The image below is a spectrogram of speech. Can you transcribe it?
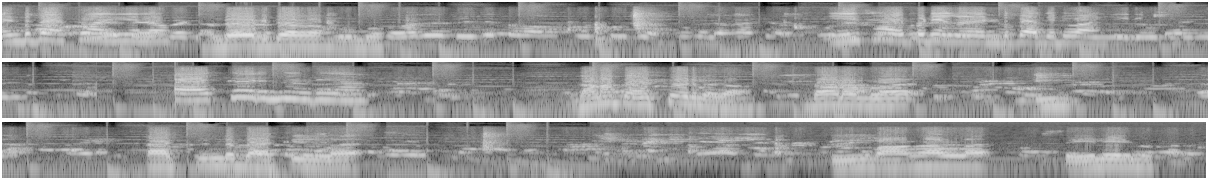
രണ്ട് പാക്ക് വാങ്ങിയാലോ? ഈ ചായപ്പൊടി ഞങ്ങൾ രണ്ട് പാക്കറ്റ് വാങ്ങിയിരിക്കും പാക്ക് വരുന്ന എവിടെയാ? ഇതാണ് പാക്ക് വരുന്നത്? ഇതാണ് നമ്മളെ ഈ ഫാക്ടറിന്റെ ബാക്കിലുള്ള ടീ വാങ്ങാനുള്ള സെയിൽ ചെയ്യുന്ന സ്ഥലം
